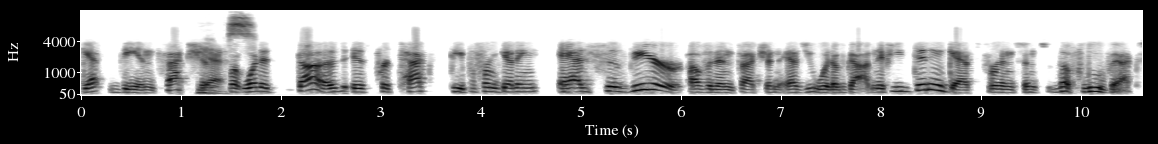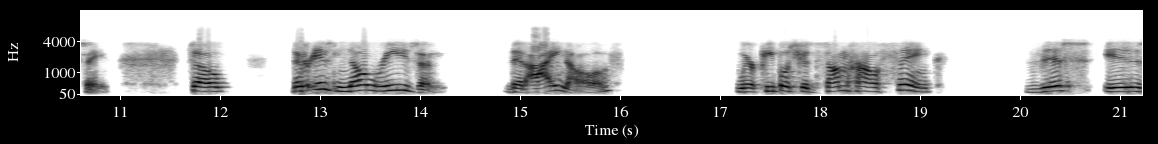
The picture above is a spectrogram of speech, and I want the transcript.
get the infection, yes. but what it does is protect people from getting as severe of an infection as you would have gotten if you didn't get, for instance, the flu vaccine. So there is no reason that I know of where people should somehow think this is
